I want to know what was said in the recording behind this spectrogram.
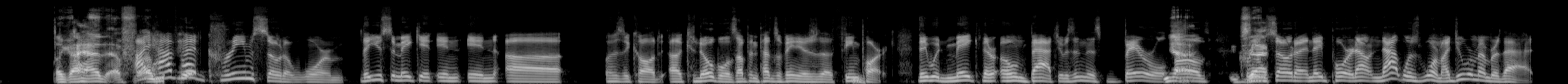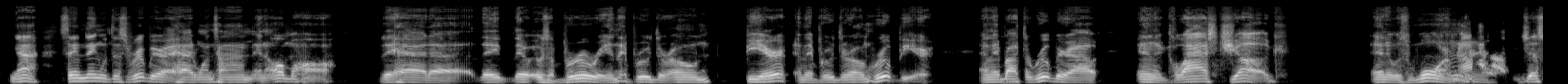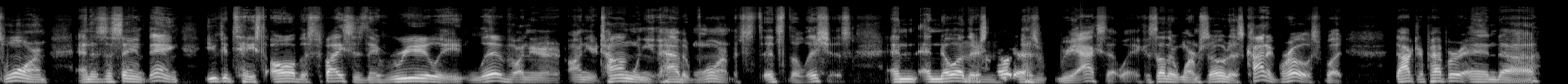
Like I had a, I a- have had cream soda warm. They used to make it in in uh what is it called? Uh Knoebels up in Pennsylvania. There's a theme park. They would make their own batch. It was in this barrel Yeah, of cream soda and they'd pour it out and that was warm. I do remember that. yeah same thing with this root beer I had one time in Omaha. They had uh they there it was a brewery and they brewed their own beer and they brewed their own root beer and they brought the root beer out in a glass jug and it was warm, not Mm. hot, just warm. And it's the same thing. You could taste all the spices. They really live on your on your tongue when you have it warm. It's it's delicious. And and no other Mm. soda has reacts that way because other warm soda is kind of gross, but Dr. Pepper and uh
